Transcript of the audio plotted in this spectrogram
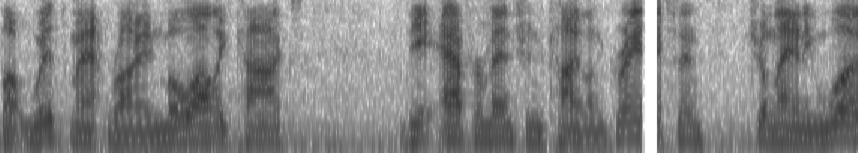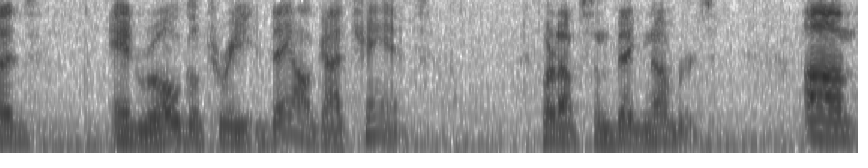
But with Matt Ryan, Mo Alie-Cox, the aforementioned Kylen Granson, Jelani Woods, Andrew Ogletree, they all got a chance to put up some big numbers. Um,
